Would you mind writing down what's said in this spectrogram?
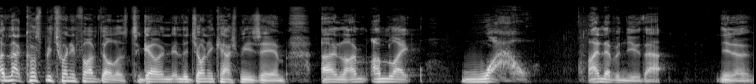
and that cost me twenty five dollars to go in, in the Johnny Cash Museum, and I'm I'm like, wow, I never knew that. You know,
